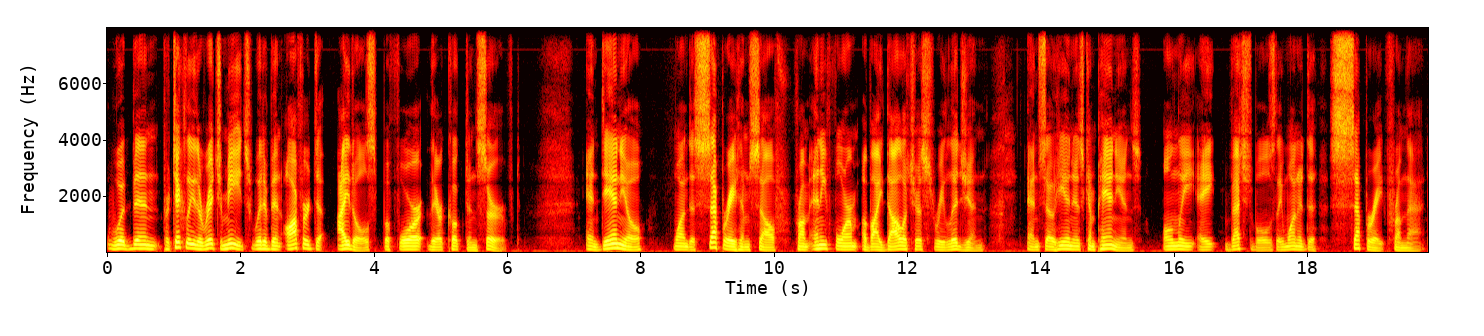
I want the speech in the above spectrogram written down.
would been, particularly the rich meats, would have been offered to idols before they're cooked and served. And Daniel wanted to separate himself from any form of idolatrous religion. And so he and his companions only ate vegetables. They wanted to separate from that.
